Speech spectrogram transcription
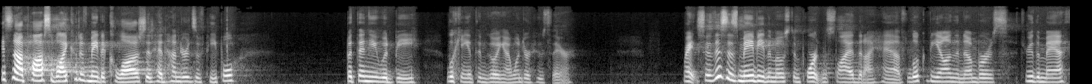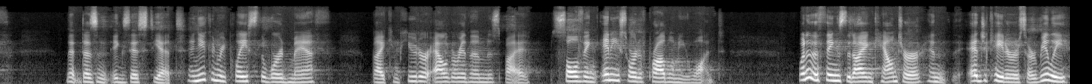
It's not possible. I could have made a collage that had hundreds of people, but then you would be looking at them going, I wonder who's there. Right, so this is maybe the most important slide that I have. Look beyond the numbers through the math that doesn't exist yet. And you can replace the word math by computer algorithms, by solving any sort of problem you want. One of the things that I encounter, and educators are really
